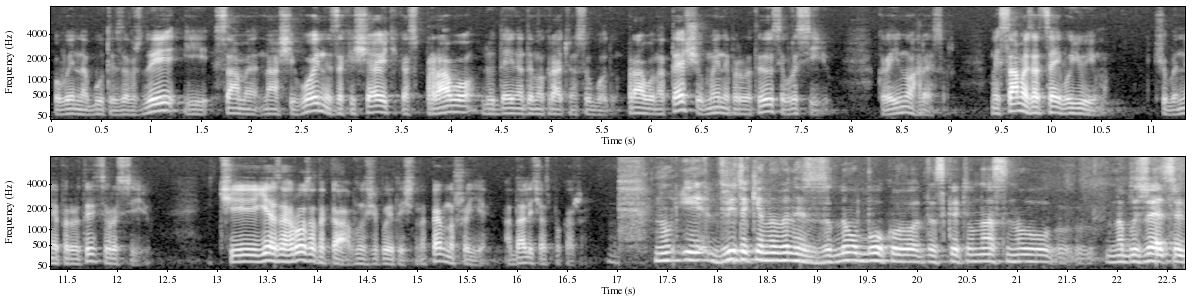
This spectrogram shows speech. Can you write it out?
повинна бути завжди, і саме наші воїни захищають якраз право людей на демократію, на свободу, право на те, щоб ми не превратилися в Росію, в країну-агресор. Ми саме за це й воюємо, щоб не превратитися в Росію. Чи є загроза така внутрішньополітична? Напевно, що є. А далі час покаже. Ну і дві такі новини. З одного боку, так сказати, у нас ну наближається,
